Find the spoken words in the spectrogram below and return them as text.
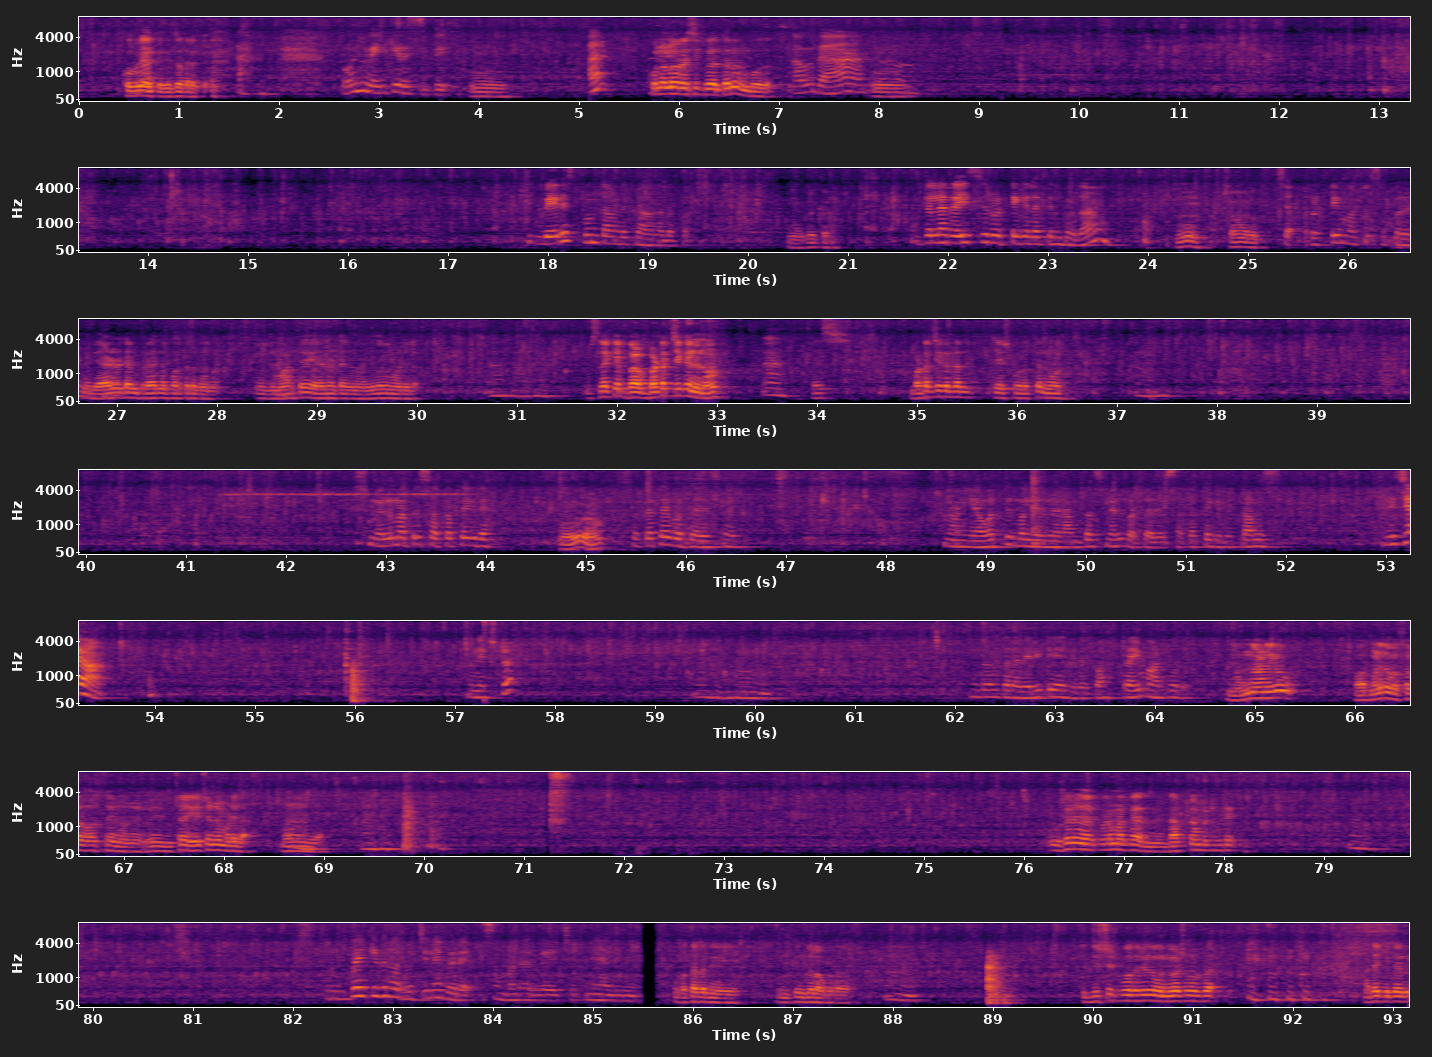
ಕೊಬ್ಬರಿ ಹಾಕಿ ಇಂಥದ್ರಕ್ಕೆ ಓನ್ ವೆಂಕಿ ರೆಸಿಪಿ ಹ್ಞೂ ಕುಲಲು ರೆಸಿಪಿ ಅಂತಲೂ ಅನ್ಬೋದು. ಹೌದಾ? ಹ್ಞೂ ಬೇರೆ ಸ್ಪೂನ್ ತಗೊಂಡಿದ್ರೆ ಆಗೋದಪ್ಪ. ಇದೆಲ್ಲ ರೈಸ್ ರೊಟ್ಟಿಗೆಲ್ಲ ತಿನ್ಬೋದಾ? ಹ್ಞೂ ಚೆನ್ನಾಗಿರುತ್ತೆ. ಚ ರೊಟ್ಟಿ ಮಾತ್ರ ಸೂಪರ್ ಇದೆ ಎರಡು ಟೈಮ್ ಪ್ರಯತ್ನ ಪಡ್ತಿರೋದು ನಾನು. ಇದು ಮಾಡ್ತೇವೆ ಎರಡನೇ ಟೈಮ್ ನಾನು ಇವಾಗ ಮಾಡಿಲ್ಲ. ಹಾಂ ಬಟರ್ ಚಿಕನ್ ಏನು? ಎಸ್ ಬಟರ್ ಚಿಕನ್ ತಂದು ಟೇಸ್ಟ್ ಬರುತ್ತೆ ನೋಡಿ. ಸ್ಮೆಲ್ ಮಾತ್ರ ಸಖತ್ತಾಗಿದೆ. ಹೌದಾ? ಸಖತ್ತಾಗಿ ಬರ್ತಾ ಇದೆ ಸ್ಮೆಲ್ ನಾನು ಯಾವತ್ತಿಗೆ ಬಂದಿರಲಿಲ್ಲ ಅಂಥ ಸ್ಮೆಲ್ ಬರ್ತಾ ಇದೆ ಸಖತ್ತಾಗಿದೆ ಪ್ರಾಮಿಸ್ ನಿಜ? ನೆಕ್ಸ್ಟ್ ಇದೊಂಥರ ವೆರೈಟಿ ಆಗಿದೆಪ್ಪ. ಟ್ರೈ ಮಾಡ್ಬೋದು. ನನ್ನ ನಾಳೆಗೆ ಅವ್ರು ಮಾಡಿದ ಹೊಸ ವಸ್ತು ನಾನು ವಿಚಾರ ಯೋಚನೆ ಮಾಡಿದ ನನಗೆ ಹುಷಾರು ಮತ್ತೆ ದಪ್ಪ ದಪ್ಕೊಂಡ್ಬಿಟ್ಬಿಟ್ಟೆ ರುಬ್ಬೇಕಿದ್ರೆ ರುಚಿನೇ ಬೇರೆ. ಸಾಂಬಾರಾಗಲಿ ಚಟ್ನಿ ಆಗಲಿ. ಗೊತ್ತಾಗತ್ತೆ ನೀವು ತಿಂದಲ್ಲ ಗೊತ್ತಾಗ ಇದಿಷ್ಟು ಹೋದ್ರೆ ಒಂದು ಯೋಚನೆ ರೂಪಾಯಿ ಅದೇ ಬಿದ್ದು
